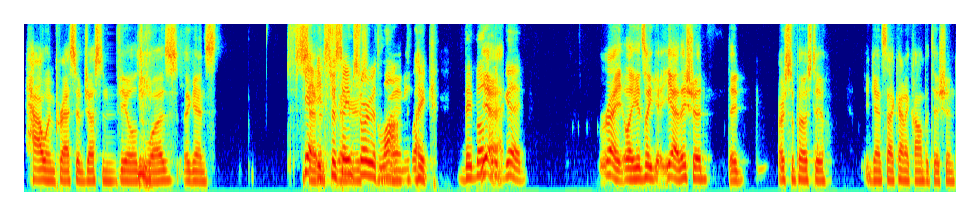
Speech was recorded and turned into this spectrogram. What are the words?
how impressive Justin Fields was against Yeah, it's the same story with Lock. Like they both yeah. look good. Right. Like it's like yeah, they should. They are supposed to against that kind of competition.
